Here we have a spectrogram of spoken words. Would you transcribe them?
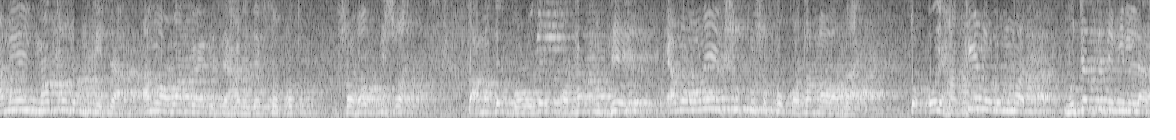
আমি এই মাত্র জানছি এটা। আমি অবাক হয়ে গেছে, হারে দেখছ কত সহজ বিষয়। তো আমাদের বড়দের কথার মধ্যে এমন অনেক সূক্ষ্ম সূক্ষ্ম কথা পাওয়া যায়। তো ওই হাকিম উম্মদ মুজাদ্দিদ মিল্লাত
